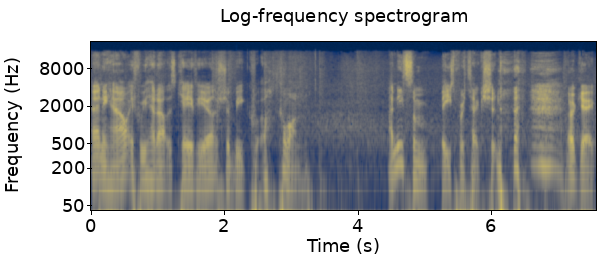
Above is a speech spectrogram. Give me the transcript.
Anyhow, if we head out this cave here, it should be... Oh, come on. I need some base protection. okay,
